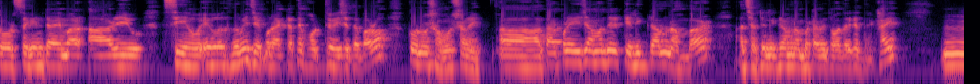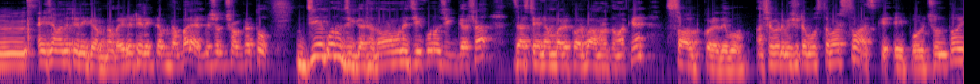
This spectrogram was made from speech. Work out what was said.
course second timer আর ইউ সিও এগুলো তুমি যে কোনো একটাতে ভর্তি হয়ে যেতে পারো, কোনো সমস্যা নেই। তারপরে এই যে আমাদের টেলিগ্রাম নাম্বার আচ্ছা টেলিগ্রাম নাম্বারটা আমি তোমাদেরকে দেখাই। এই যে আমাদের টেলিগ্রাম নাম্বার এটা টেলিগ্রাম নাম্বার অ্যাডমিশন সংক্রান্ত যে কোনো জিজ্ঞাসা, তোমার মনে যে কোনো জিজ্ঞাসা জাস্ট এই নাম্বারে করবে, আমরা তোমাকে সলভ করে দেবো। আশা করি বিষয়টা বুঝতে পারছ। আজকে এই পর্যন্তই।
